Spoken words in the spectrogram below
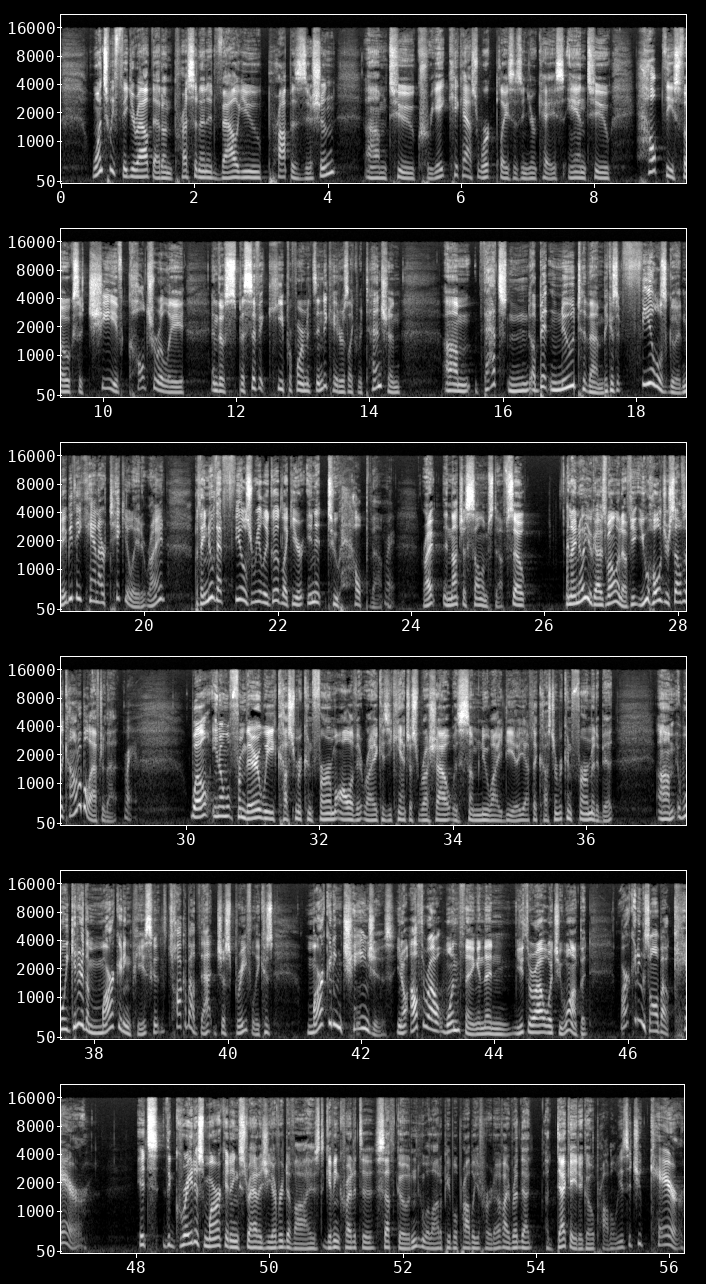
Once we figure out that unprecedented value proposition um, to create kick ass workplaces in your case and to help these folks achieve culturally and those specific key performance indicators like retention, um, that's a bit new to them because it feels good. Maybe they can't articulate it, right? But they know that feels really good, like you're in it to help them, right? Right, and not just sell them stuff. So, and I know you guys well enough. You, you hold yourselves accountable after that, right? Well, you know, from there we customer confirm all of it, right? Because you can't just rush out with some new idea. You have to customer confirm it a bit. Um, when we get into the marketing piece, talk about that just briefly, because marketing changes. You know, I'll throw out one thing and then you throw out what you want, but marketing is all about care. It's the greatest marketing strategy ever devised, giving credit to Seth Godin, who a lot of people probably have heard of. I read that a decade ago, probably, is that you care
